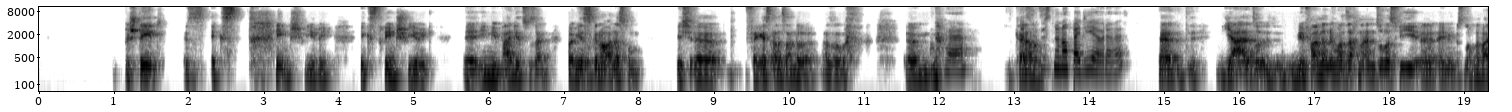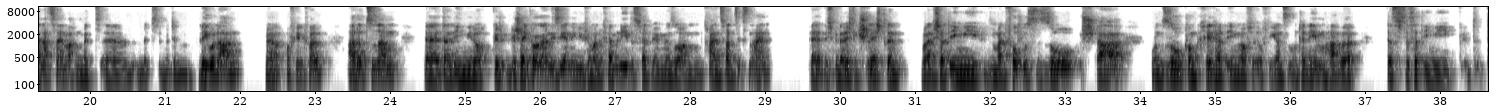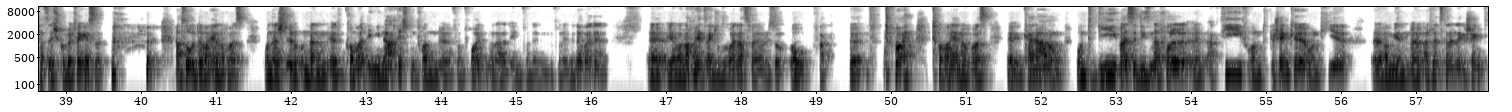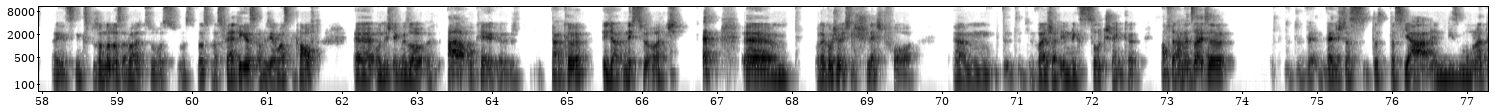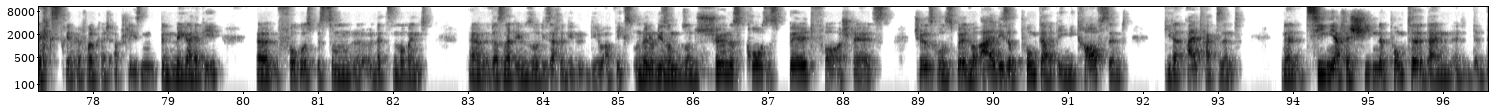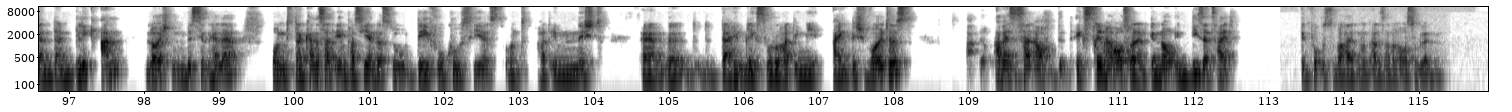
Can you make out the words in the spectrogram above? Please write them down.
besteht, ist es extrem schwierig, extrem schwierig, äh, irgendwie bei dir zu sein. Bei mir ist es genau andersrum. Ich äh, vergesse alles andere. Also, ähm, Okay. Keine Also du Ahnung. bist nur noch bei dir, oder was? Äh, ja, also mir fallen dann irgendwann Sachen an, sowas wie, äh, ey, wir müssen noch eine Weihnachtsfeier machen mit, ähm, mit, mit dem Lego-Laden. Ja, auf jeden Fall. Alle zusammen. Äh, dann irgendwie noch Ge Geschenke organisieren, irgendwie für meine Family. Das fällt mir immer so am 23. ein. Äh, ich bin da richtig schlecht drin, weil ich halt irgendwie meinen Fokus so starr und so konkret halt irgendwie auf, auf die ganzen Unternehmen habe, dass ich das halt irgendwie tatsächlich komplett vergesse. Ach so, da war ja noch was. Und dann, und dann äh, kommen halt irgendwie Nachrichten von, äh, von Freunden oder halt eben von den, von den Mitarbeitern. Äh, ja, wann machen wir jetzt eigentlich unsere Weihnachtsfeier? Und ich so, oh, fuck, äh, da war, da war ja noch was. Äh, keine Ahnung. Und die, weißt du, die sind da voll äh, aktiv und Geschenke und hier äh, haben mir einen äh, Adventskalender geschenkt. Äh, jetzt nichts Besonderes, aber halt so was, was, was, was Fertiges, aber sie haben was gekauft. Äh, und ich denke mir so, ah, okay, äh, danke, ich habe nichts für euch. ähm, und da komme ich mir richtig schlecht vor ähm, weil ich halt eben nichts zurückschenke. Auf der anderen Seite werde ich das, das, das Jahr in diesem Monat extrem erfolgreich abschließen, bin mega happy, äh, Fokus bis zum äh, letzten Moment. Äh, das sind halt eben so die Sache, die du, die du abwiegst. Und wenn du dir so ein, so ein schönes, großes Bild vorstellst, schönes, großes Bild, wo all diese Punkte halt irgendwie drauf sind, die dann Alltag sind, ne, ziehen ja verschiedene Punkte deinen äh, dein, deinen Blick an, leuchten ein bisschen heller und dann kann es halt eben passieren, dass du defokussierst und halt eben nicht äh, äh, dahin blickst, wo du halt irgendwie eigentlich wolltest. Aber es ist halt auch extrem herausfordernd, genau in dieser Zeit den Fokus zu behalten und alles andere auszublenden.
